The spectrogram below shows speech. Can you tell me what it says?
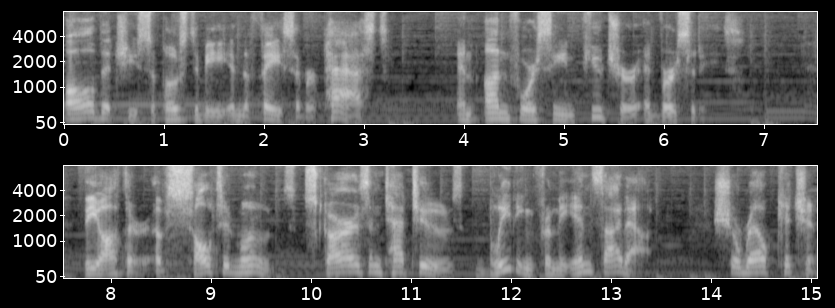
all that she's supposed to be in the face of her past and unforeseen future adversities. The author of Salted Wounds, Scars and Tattoos, Bleeding from the Inside Out, Sherelle Kitchen,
